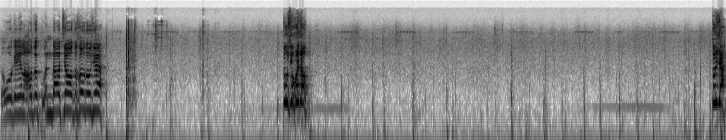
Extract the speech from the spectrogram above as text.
都给老子滚到轿子后头去！不许回头！蹲下！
